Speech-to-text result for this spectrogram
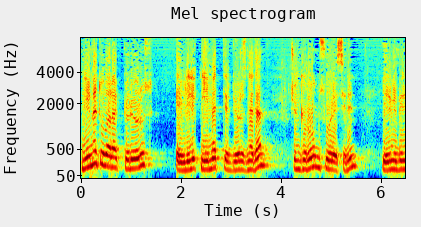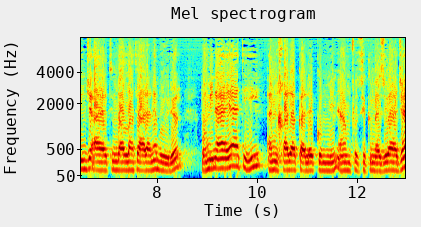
Nimet olarak görüyoruz, evlilik nimettir diyoruz. Neden? Çünkü Rum suresinin 21. ayetinde Allah Teala ne buyuruyor? وَمِنْ آيَاتِهِ اَنْ خَلَقَ لَكُمْ مِنْ أَنْفُسِكُمْ أَزْوَاجًا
